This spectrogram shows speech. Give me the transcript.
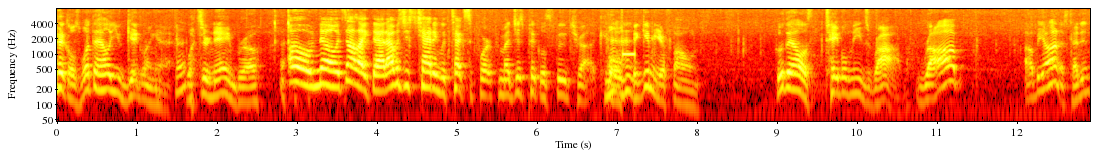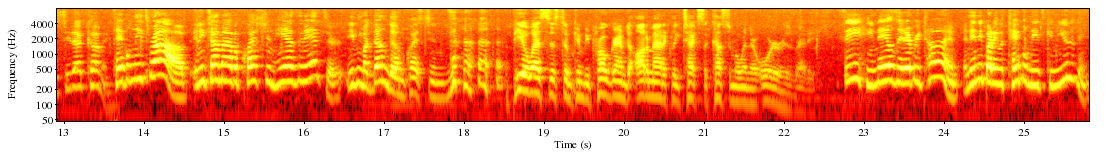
Pickles, what the hell are you giggling at? What's her name, bro? Oh no, it's not like that. I was just chatting with tech support from my Just Pickles food truck. Give me your phone. Who the hell is Table Needs Rob? Rob? I'll be honest, I didn't see that coming. Table needs Rob. Anytime I have a question, he has an answer. Even my dum dum questions. The POS system can be programmed to automatically text the customer when their order is ready. See, he nails it every time, and anybody with table needs can use him.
